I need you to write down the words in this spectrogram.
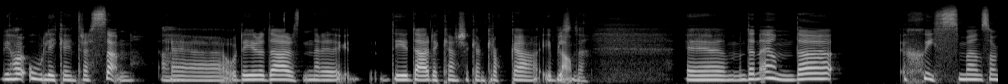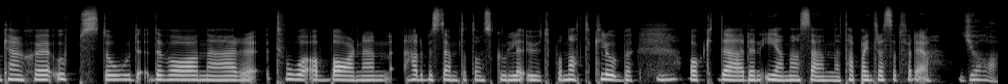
vi har olika intressen. Eh, och det är ju det där, när det, det är där det kanske kan krocka ibland. Eh, den enda schismen som kanske uppstod, det var när två av barnen hade bestämt att de skulle ut på nattklubb Mm. och där den ena sen tappade intresset för det. Ja,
